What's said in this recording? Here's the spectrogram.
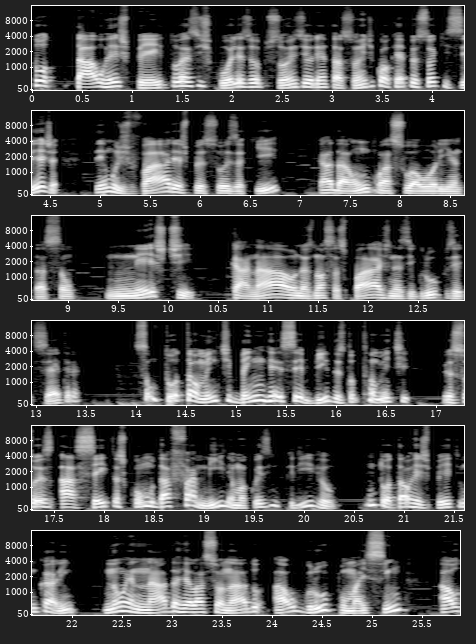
total respeito às escolhas, opções e orientações de qualquer pessoa que seja. Temos várias pessoas aqui, cada um com a sua orientação neste canal, nas nossas páginas e grupos, etc são totalmente bem recebidas, totalmente pessoas aceitas como da família, uma coisa incrível. Um total respeito e um carinho. Não é nada relacionado ao grupo, mas sim ao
